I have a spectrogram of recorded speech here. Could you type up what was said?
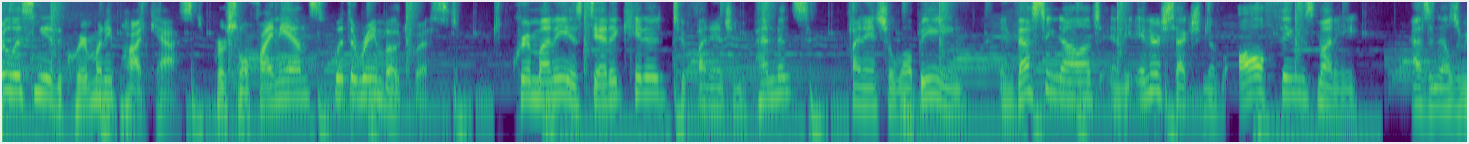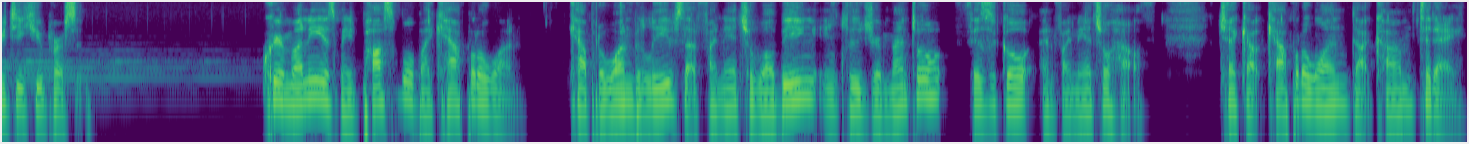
You're listening to the Queer Money Podcast, personal finance with a rainbow twist. Queer Money is dedicated to financial independence, financial well being, investing knowledge, and the intersection of all things money as an LGBTQ person. Queer Money is made possible by Capital One. Capital One believes that financial well being includes your mental, physical, and financial health. Check out CapitalOne.com today.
